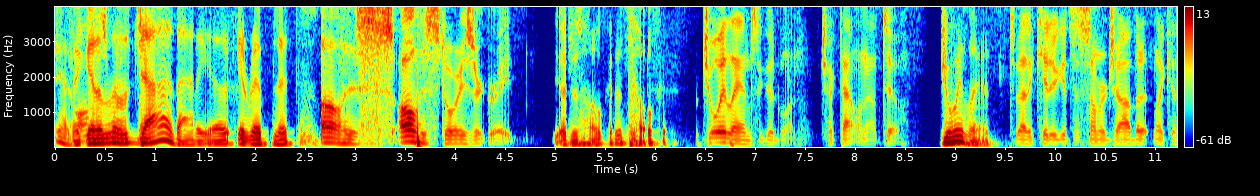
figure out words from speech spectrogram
Yeah, they get a little jive out of your, your riblets. All his all his stories are great. Yeah, just honking and talking. Joyland's a good one. Check that one out too. Joyland. It's about a kid who gets a summer job at like a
